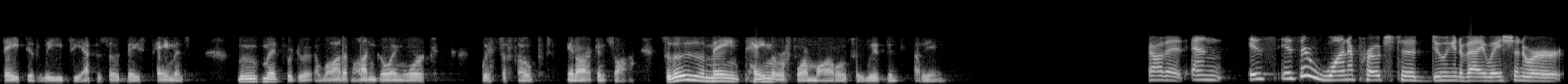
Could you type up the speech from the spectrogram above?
state that leads the episode based payment movement. We're doing a lot of ongoing work with the folks in Arkansas. So those are the main payment reform models that we've been studying. Got it. And is is there one approach to doing an evaluation, or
